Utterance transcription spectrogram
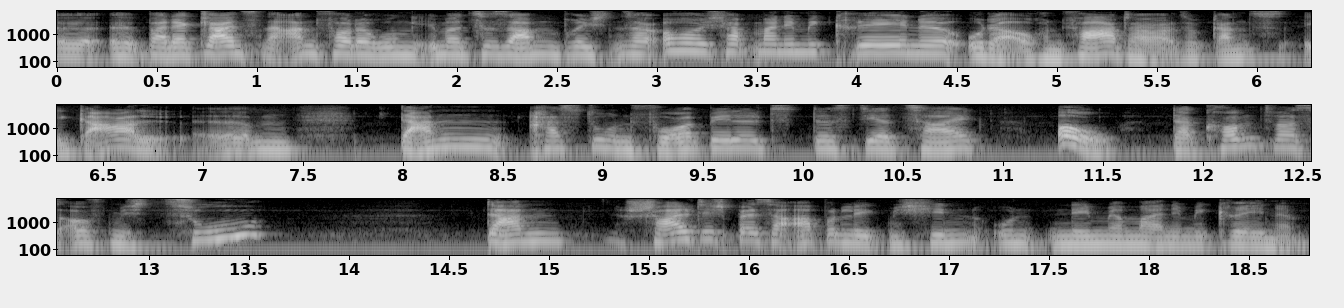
äh, äh, bei der kleinsten Anforderung immer zusammenbricht und sagt, oh, ich habe meine Migräne oder auch ein Vater, also ganz egal, ähm, dann hast du ein Vorbild, das dir zeigt, oh, da kommt was auf mich zu, dann schalte ich besser ab und lege mich hin und nehme mir meine Migräne.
